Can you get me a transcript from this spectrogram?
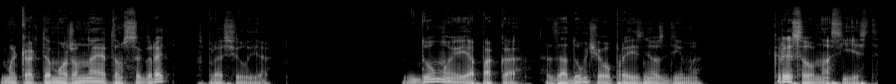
мы как-то можем на этом сыграть?» — спросил я. «Думаю я пока», — задумчиво произнес Дима. «Крысы у нас есть.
